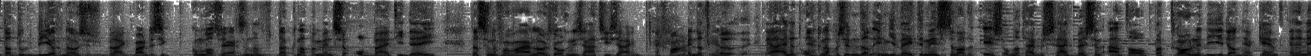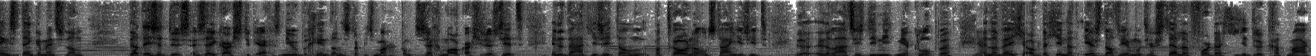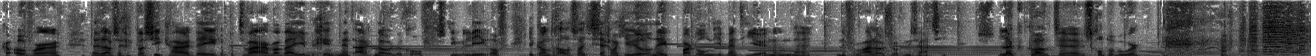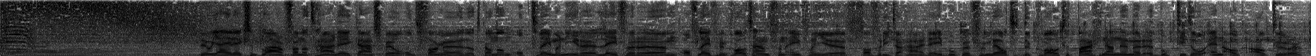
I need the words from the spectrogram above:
dat doet diagnoses blijkbaar. Dus ik kom wel eens ergens en dan, dan, knappen mensen op bij het idee dat ze een verwaarloosde organisatie zijn. Echt waar? En, dat, ja. Uh, ja en het opknappen ja. zit hem dan in, je weet tenminste wat het is. Omdat hij beschrijft best een aantal patronen die je dan herkent. Ja. En ineens denken mensen dan, Dat is het dus. En zeker als je natuurlijk ergens nieuw begint, dan is het ook iets makkelijker om te zeggen. Maar ook als je er zit, inderdaad, je ziet dan patronen ontstaan. Je ziet re- relaties die niet meer kloppen. Ja. En dan weet je ook dat je inderdaad eerst dat weer moet herstellen voordat je je druk gaat maken over, eh, laten we zeggen, klassiek HRD-repertoire. Waarbij je begint met uitnodigen of stimuleren. Of je kan toch alles wat je zeggen wat je wil. Nee, pardon, je bent hier in een, eh, in een verwaarloosde organisatie. Dus, leuke quote, eh, Schoppenboer. Wil jij een exemplaar van het HD kaartspel ontvangen? Dat kan dan op twee manieren. Lever, eh, of lever een quote aan van een van je favoriete HD boeken. Vermeld de quote, het paginanummer, het boektitel en ook auteur.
